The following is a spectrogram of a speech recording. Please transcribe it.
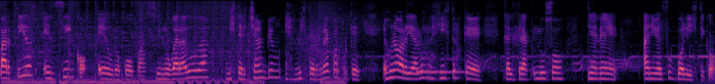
partidos en 5 Eurocopas. Sin lugar a dudas, Mr. Champion es Mr. Record porque es una variedad de los registros que, que el crack luso tiene a nivel futbolístico.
